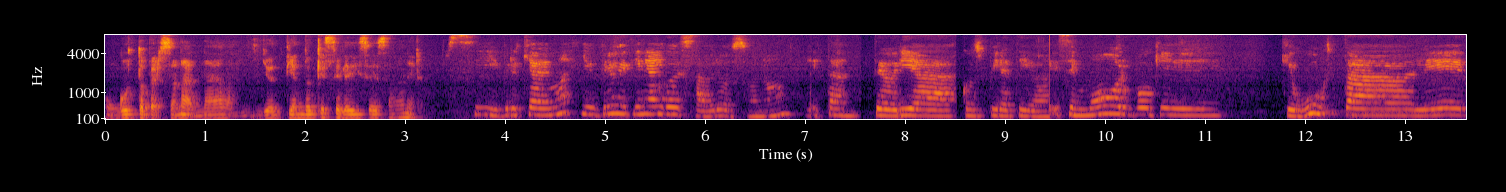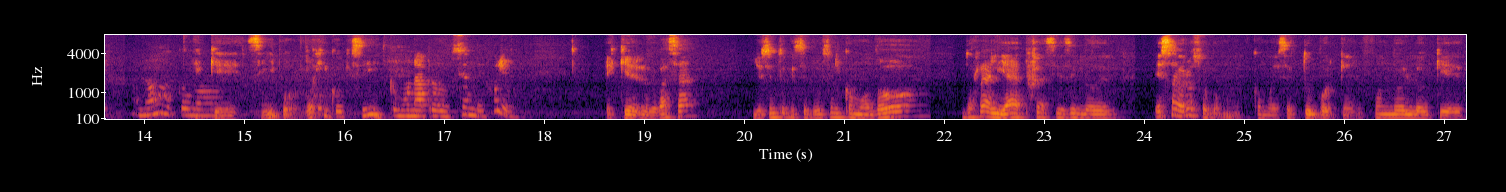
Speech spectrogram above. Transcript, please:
un gusto personal, nada más. Yo entiendo que se le dice de esa manera. Sí, pero es que además yo creo que tiene algo de sabroso, ¿no? Esta teoría conspirativa, ese morbo que, que gusta leer, ¿no? Como, Es que sí, pues lógico que sí. como una producción de Hollywood. Es que lo que pasa, yo siento que se producen como dos, dos realidades, por así decirlo, del, es sabroso, como, como dices tú, porque en el fondo lo que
